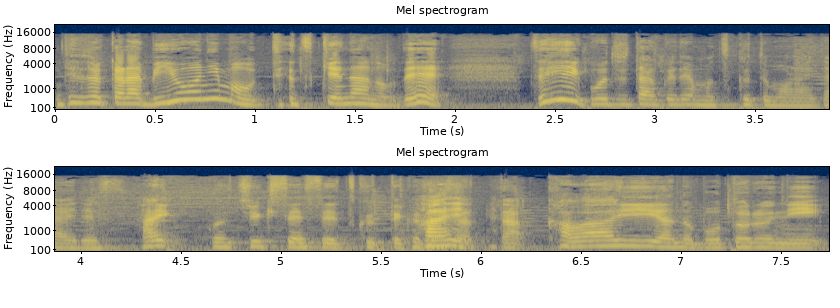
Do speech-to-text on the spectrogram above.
う。でそれから美容にもうってつけなのでぜひご自宅でも作ってもらいたいです。はいこれ中木先生作ってくださった可愛、はい、いあのボトルに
